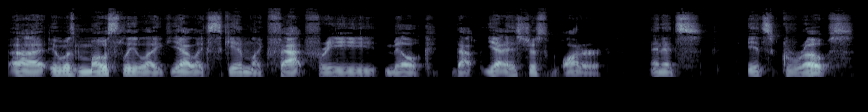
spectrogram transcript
Uh, it was mostly like yeah, like skim, like fat free milk. That yeah, it's just water, and it's it's gross.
